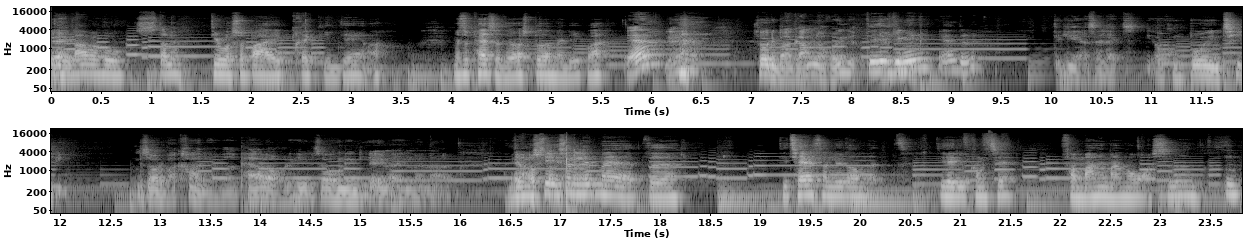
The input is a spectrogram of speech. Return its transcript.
Ja. Navajo stamme. De var så bare ikke rigtige indianere. Men så passer det også bedre, med, at de ikke var. Ja, ja, så var de bare gamle og rynkede. det giver mening. Ja, det er det. Det ligner altså heller ikke. Jeg var kun boet i en tibi. Men så var det bare kranier og været perler over det hele. Så var hun indianer, inden man har... Det er måske sådan lidt med, at uh, de talte sådan lidt om, at de her de er kommet til for mange, mange år siden. Mm.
